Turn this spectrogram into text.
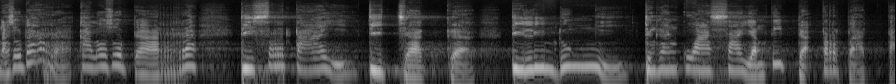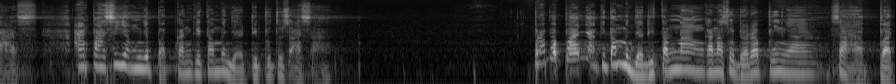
Nah saudara, kalau saudara disertai, dijaga, dilindungi dengan kuasa yang tidak terbatas, apa sih yang menyebabkan kita menjadi putus asa? Berapa banyak kita menjadi tenang karena saudara punya sahabat,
